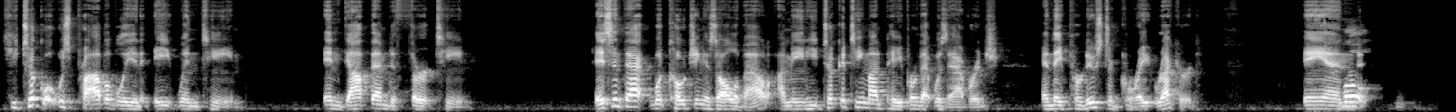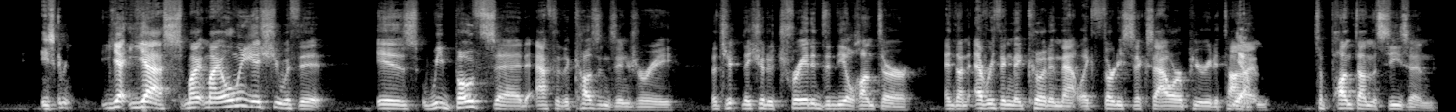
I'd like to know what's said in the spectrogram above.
He took what was probably an eight win team and got them to 13. Isn't that what coaching is all about? I mean, he took a team on paper that was average and they produced a great record. And Well, he's Yeah, yes. My my only issue with it is we both said after the Cousins injury that they should have traded Danielle Hunter and done everything they could in that like 36 hour period of time Yeah. to punt on the season.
